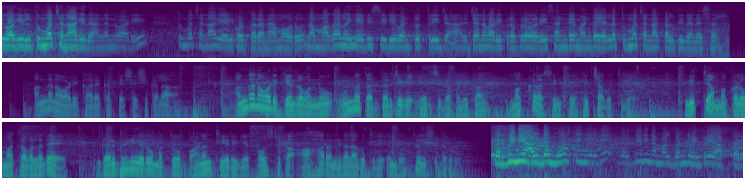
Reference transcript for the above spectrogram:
ಇವಾಗ ಇಲ್ಲಿ ತುಂಬ ಚೆನ್ನಾಗಿದೆ ಅಂಗನವಾಡಿ. ತುಂಬ ಚೆನ್ನಾಗಿ ಹೇಳ್ಕೊಡ್ತಾರೆ ಮ್ಯಾಮ್ ಅವರು. ನಮ್ಮ ಮಗನು A B C D one two three January February Sunday Monday ಎಲ್ಲ ತುಂಬ ಚೆನ್ನಾಗಿ ಕಲ್ತಿದ್ದಾನೆ ಸರ್. ಅಂಗನವಾಡಿ ಕಾರ್ಯಕರ್ತೆ ಶಶಿಕಲಾ ಅಂಗನವಾಡಿ ಕೇಂದ್ರವನ್ನು ಉನ್ನತ ದರ್ಜೆಗೆ ಏರಿಸಿದ ಬಳಿಕ ಮಕ್ಕಳ ಸಂಖ್ಯೆ ಹೆಚ್ಚಾಗುತ್ತಿದೆ. ನಿತ್ಯ ಮಕ್ಕಳು ಮಾತ್ರವಲ್ಲದೆ ಗರ್ಭಿಣಿಯರು ಮತ್ತು ಬಾಣಂತಿಯರಿಗೆ ಪೌಷ್ಟಿಕ ಆಹಾರ ನೀಡಲಾಗುತ್ತಿದೆ ಎಂದು ತಿಳಿಸಿದರು. ಗರ್ಭಿಣಿ ಆಗಿದ ಮೂರು ತಿಂಗಳಿಗೆ ಗರ್ಭಿಣಿ ನಮ್ಮಲ್ಲಿ ಬಂದು ಎಂಟ್ರಿ ಆಗ್ತಾರೆ.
